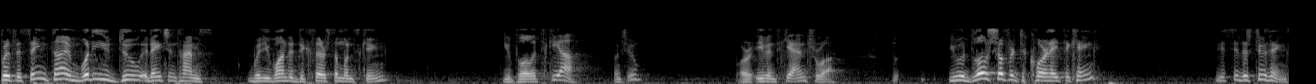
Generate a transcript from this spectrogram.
But at the same time, what do you do in ancient times when you want to declare someone's king? You blow a tkiah, don't you? Or even tkiah and trua. You would blow shofar to coronate the king. You see, there's two things.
